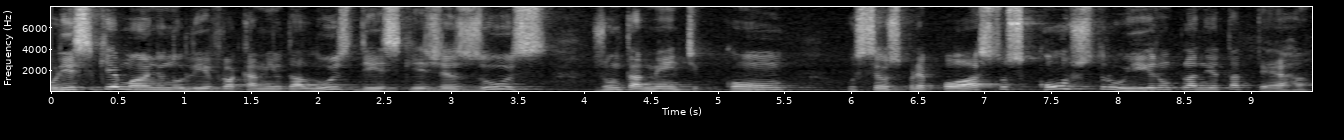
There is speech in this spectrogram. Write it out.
Por isso que Emmanuel, no livro A Caminho da Luz, diz que Jesus, juntamente com os seus prepostos, construíram o planeta Terra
